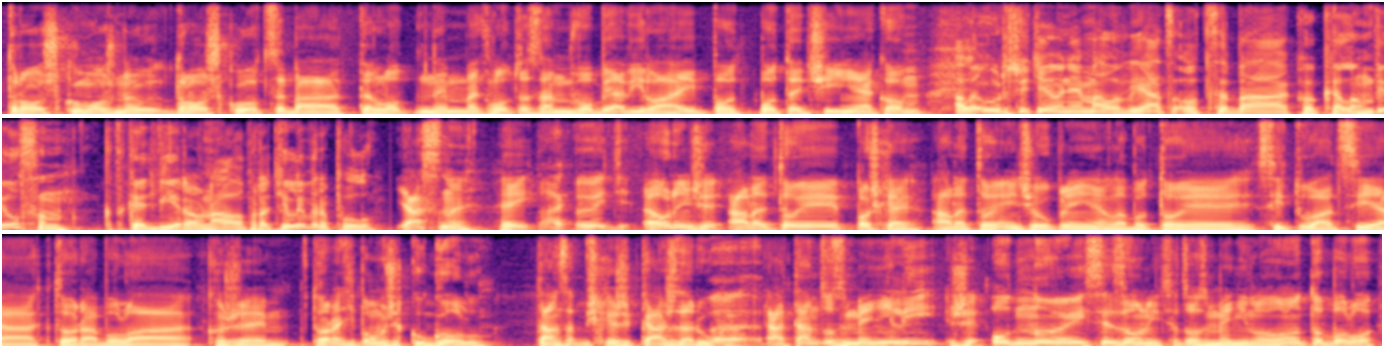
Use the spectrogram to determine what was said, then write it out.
trošku možno, trošku od seba, tá lop, lopta sa objavila, hej, po, po tečí nejakom. Ale určite ho nemal viac od seba ako Callum Wilson, keď vyrovnal proti Liverpoolu. Jasné, hej, veď, hovorím, že, ale to je, počkaj, ale to je niečo úplne iné, lebo to je situácia, ktorá bola, akože, ktorá ti pomôže ku golu. Tam sa píše, že každá ruka. A tam to zmenili, že od novej sezóny sa to zmenilo. Ono to bolo,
